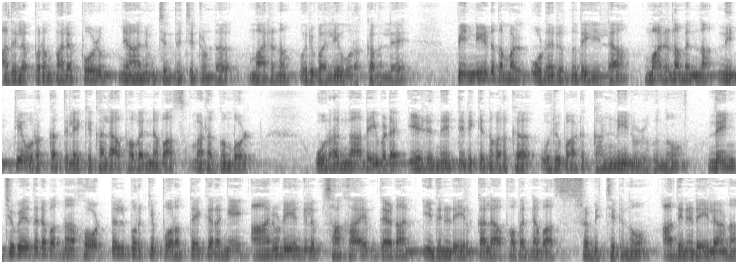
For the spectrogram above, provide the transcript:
അതിലപ്പുറം പലപ്പോഴും ഞാനും ചിന്തിച്ചിട്ടുണ്ട് മരണം ഒരു വലിയ ഉറക്കമല്ലേ? പിന്നീട് നമ്മൾ ഉണരുന്നതേയില്ല. മരണമെന്ന നിത്യ ഉറക്കത്തിലേക്ക് കലാഭവൻ നവാസ് മടങ്ങുമ്പോൾ ഉറങ്ങാതെ ഇവിടെ എഴുന്നേറ്റിരിക്കുന്നവർക്ക് ഒരുപാട് കണ്ണീരൊഴുകുന്നു. നെഞ്ചുവേദന വന്ന ഹോട്ടൽ മുറിക്ക് പുറത്തേക്കിറങ്ങി ആരുടെയെങ്കിലും സഹായം തേടാൻ ഇതിനിടയിൽ കലാഭവൻ നവാസ് ശ്രമിച്ചിരുന്നു. അതിനിടയിലാണ്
